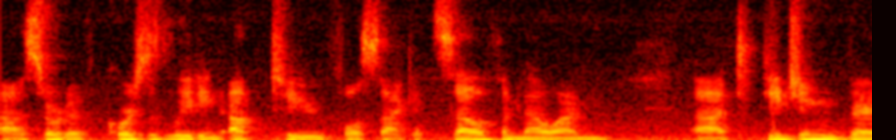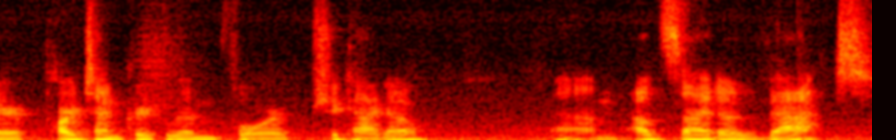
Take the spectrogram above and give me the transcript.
uh, sort of courses leading up to Full Stack itself. And now I'm uh, teaching their part-time curriculum for Chicago. Um, outside of that,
